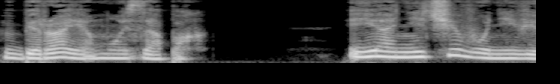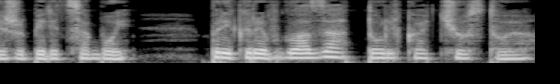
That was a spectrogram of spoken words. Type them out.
вбирая мой запах. Я ничего не вижу перед собой. Прикрыв глаза, только чувствую.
